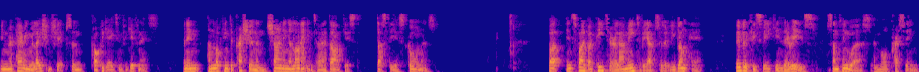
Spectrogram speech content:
in repairing relationships and propagating forgiveness and in unlocking depression and shining a light into our darkest, dustiest corners. But inspired by Peter, allow me to be absolutely blunt here. Biblically speaking, there is something worse and more pressing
